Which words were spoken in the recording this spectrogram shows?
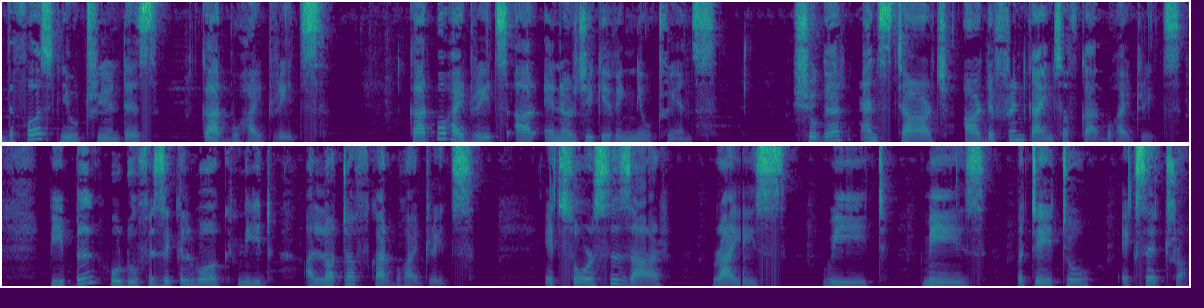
The first nutrient is carbohydrates. Carbohydrates are energy giving nutrients. Sugar and starch are different kinds of carbohydrates. People who do physical work need a lot of carbohydrates. Its sources are rice, wheat, maize, potato, etc.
